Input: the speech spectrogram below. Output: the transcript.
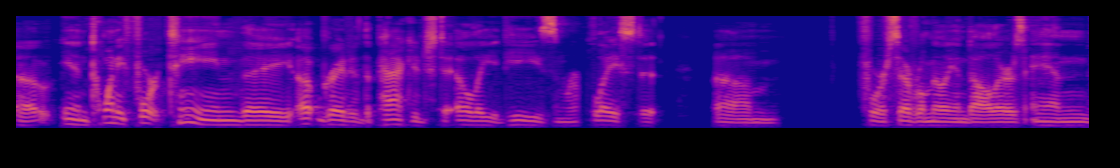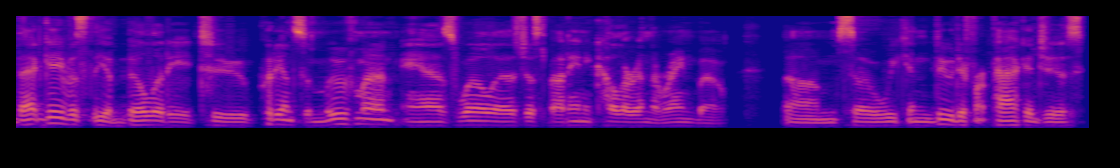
Uh, in 2014, they upgraded the package to LEDs and replaced it um, for several million dollars. And that gave us the ability to put in some movement as well as just about any color in the rainbow. Um, so we can do different packages.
